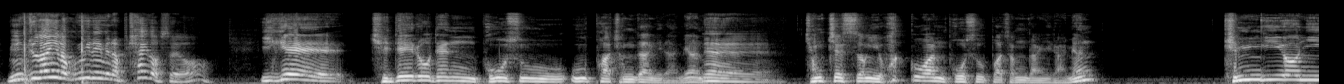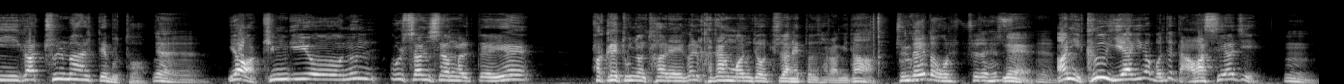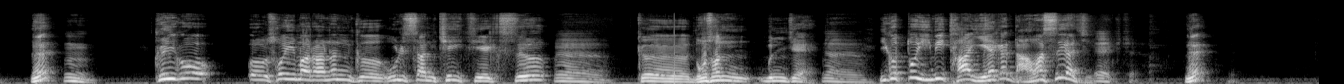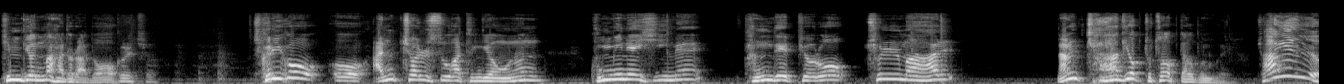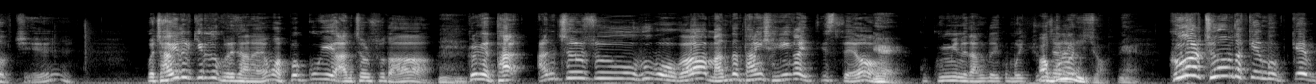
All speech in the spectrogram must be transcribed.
민주당이나 국민의힘이나 차이가 없어요. 이게 제대로 된 보수 우파 정당이라면 예, 예, 정체성이 확고한 보수 우파 정당이라면 김기현이가 출마할 때부터 예. 예. 야 김기현은 울산시장 할 때에 박 대통령 탄핵을 가장 먼저 주장했던 사람이다. 중단했다고 주장했어요. 네. 예. 아니 그 이야기가 먼저 나왔어야지. 음. 네? 음. 그리고 어, 소위 말하는 그 울산 KTX 예. 그 노선 문제 예. 이것도 이미 다 이해가 나왔어야지. 예, 그렇죠. 네? 김기현만 하더라도 그렇죠. 그리고 어, 안철수 같은 경우는 국민의힘의 당 대표로 출마할 나는 자격조차 없다고 보는 거예요. 자기들이 없지. 뭐 자기들끼리도 그러잖아요. 뭐 뻐꾸기 안철수다. 음. 그러니까 다 안철수 후보가 만든 당이 세 개가 있- 있어요. 예. 국- 국민의당도 있고 뭐쭉 아. 물론이죠. 예. 그걸 전부 다 깨, 뭐, 깨,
